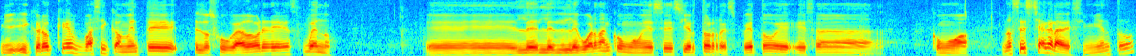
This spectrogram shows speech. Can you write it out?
Y, creo que básicamente los jugadores, bueno, eh, le, guardan como ese cierto respeto, e, esa, como, no sé si agradecimiento,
